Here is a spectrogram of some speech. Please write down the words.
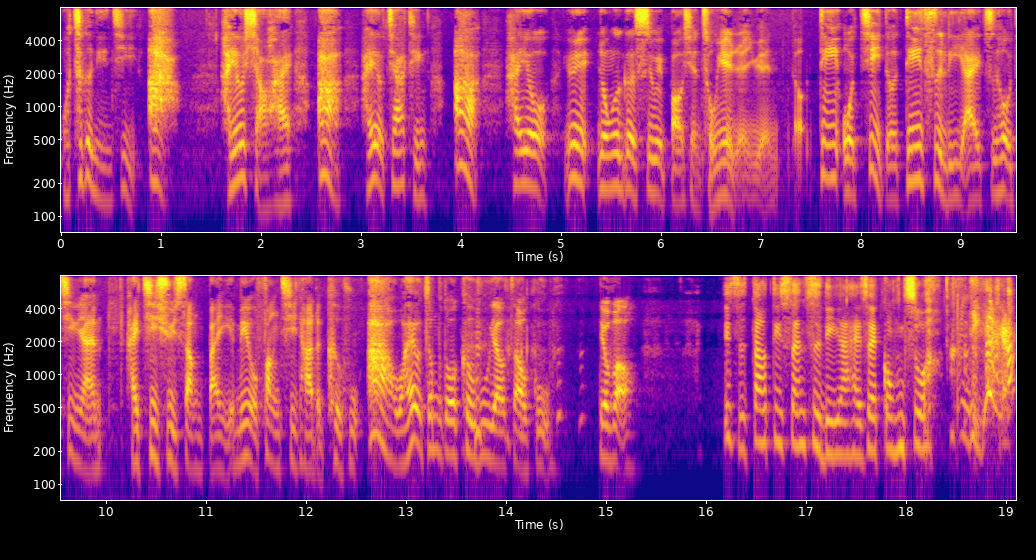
我这个年纪啊，还有小孩啊，还有家庭啊，还有因为荣哥哥是一位保险从业人员，第一我记得第一次离癌之后，竟然还继续上班，也没有放弃他的客户啊，我还有这么多客户要照顾，对不？一直到第三次离癌还在工作，你看看啊，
